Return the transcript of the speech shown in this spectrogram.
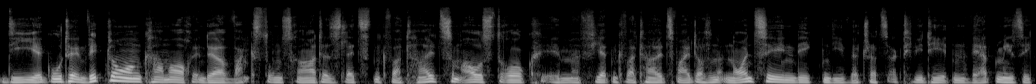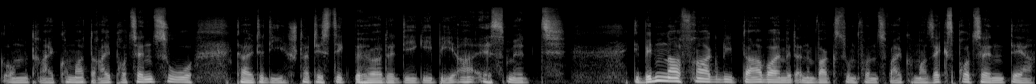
Die gute Entwicklung kam auch in der Wachstumsrate des letzten Quartals zum Ausdruck. Im vierten Quartal 2019 legten die Wirtschaftsaktivitäten wertmäßig um 3,3 Prozent zu, teilte die Statistikbehörde DGBAS mit. Die Binnennachfrage blieb dabei mit einem Wachstum von 2,6 Prozent der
